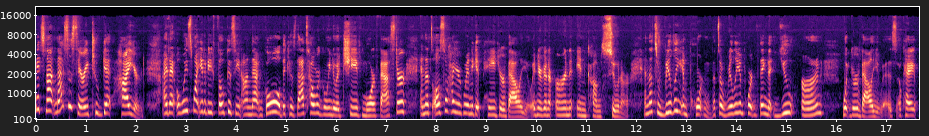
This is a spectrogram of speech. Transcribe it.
It's not necessary to get hired. And I always want you to be focusing on that goal because that's how we're going to achieve more faster. And that's also how you're going to get paid your value and you're going to earn income sooner. And that's really important. That's a really important thing that you earn what your value is. Okay.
